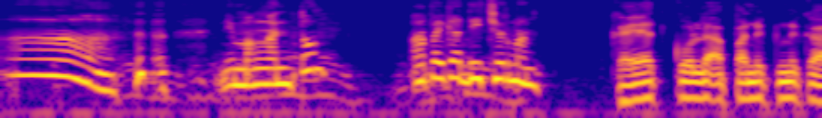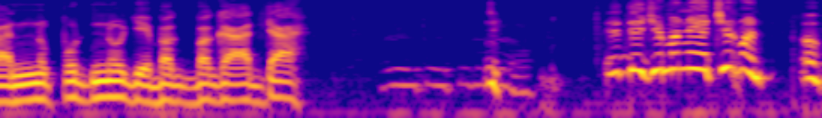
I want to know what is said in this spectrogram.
Ah, ni Manganton. Apay ka di, Chairman. Kaya't ko la panagnakan nupod no je bagbagada. Eh, di Chairman niya, Chairman. Oh,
